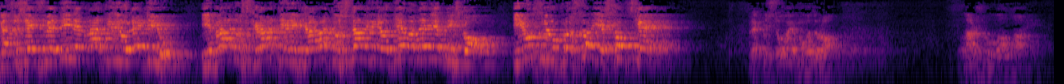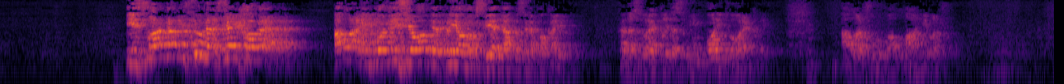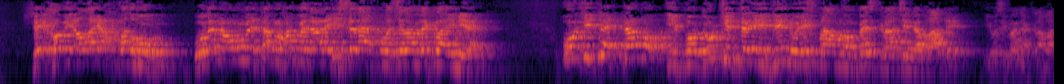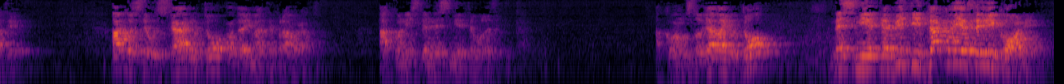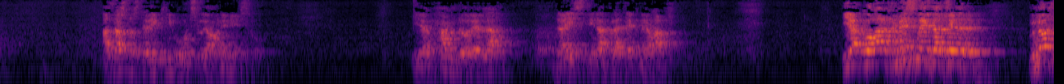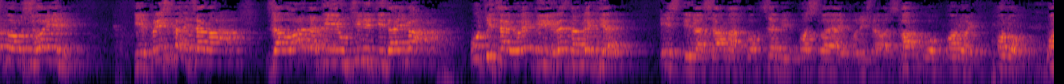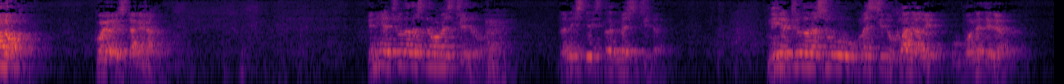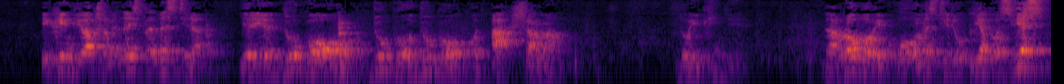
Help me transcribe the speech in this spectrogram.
kad su se iz Medine vratili u regiju i bradu skratili kravatu stavili od djelo nevjerničko i ušli u prostorije škopske rekli su ovo je mudro lažu u Allahi i slagali su na šejhove Allah im ponizio ovdje prije onog svijeta ako se ne pokaju kada su rekli da su im oni to rekli a lažu, Allah i lažu. Šehovi Allah jahvaluhum, u vema umeta Muhammed alaihi salatu wasalam rekla im je, uđite tamo i podučite ih dinu ispravnom bez kraćenja vlade i uzimanja kravate. Ako ste u stanju to, onda imate pravo na to. Ako niste, ne smijete ulaziti tamo. Ako vam uslovljavaju to, ne smijete biti takvi jer ste vi koni. A zašto ste vi knjigu učili, a oni nisu? I alhamdulillah, da istina pretekne laž. Iako laž misli da će mnoštvom svojim i pristalicama zavladati i učiniti da ima uticaj u regiji, ne znam, negdje, istina sama po sebi osvaja i ponižava svakog onoj, onog, onog kojoj stane na put. I nije čuda da ste u mesčidu, da niste ispred mesčida. Nije čuda da su u mesčidu klanjali u ponedeljak i hindi lakšame, ne ispred mesčida, jer je dugo, dugo, dugo od akšama do ikindi da robovi u ovom mesečidu, iako svjesno,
